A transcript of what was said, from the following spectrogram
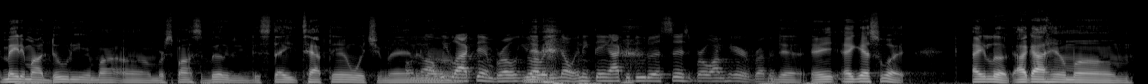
made it my duty and my um responsibility to stay tapped in with you, man. Oh, and, no, we um, locked in, bro. You yeah. already know. Anything I could do to assist, bro, I'm here, brother. Yeah. And hey, guess what? Hey, look, I got him. Um,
